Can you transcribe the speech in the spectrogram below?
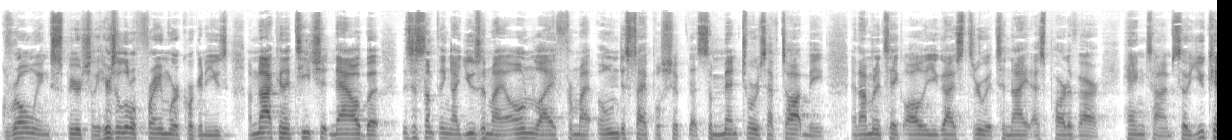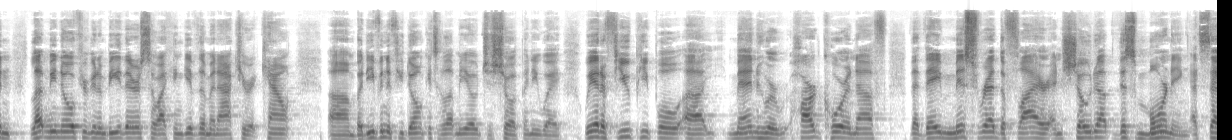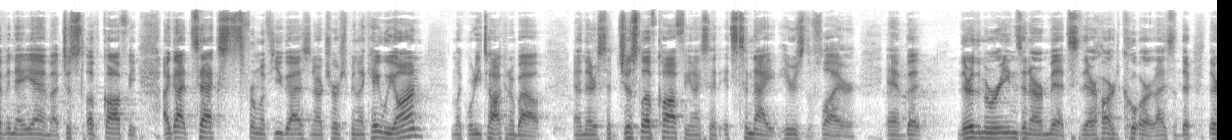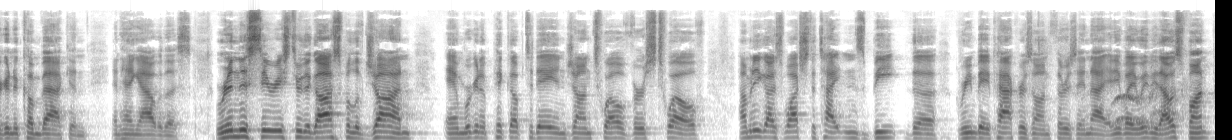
growing spiritually. Here's a little framework we're going to use. I'm not going to teach it now, but this is something I use in my own life for my own discipleship that some mentors have taught me. And I'm going to take all of you guys through it tonight as part of our hang time. So you can let me know if you're going to be there so I can give them an accurate count. Um, but even if you don't get to let me out, just show up anyway. We had a few people, uh, men who are hardcore enough that they misread the flyer and showed up this morning at 7 a.m. at Just Love Coffee. I got texts from a few guys in our church being like, hey, we on? I'm like, what are you talking about? And they said, just love coffee. And I said, it's tonight. Here's the flyer. And, but they're the Marines in our midst. They're hardcore. And I said, they're, they're going to come back and, and hang out with us. We're in this series through the Gospel of John, and we're going to pick up today in John 12, verse 12. How many of you guys watched the Titans beat the Green Bay Packers on Thursday night? Anybody with me? That was fun.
